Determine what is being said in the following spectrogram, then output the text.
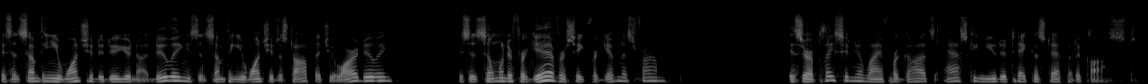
Is it something He wants you to do you're not doing? Is it something He wants you to stop that you are doing? Is it someone to forgive or seek forgiveness from? Is there a place in your life where God's asking you to take a step at a cost?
